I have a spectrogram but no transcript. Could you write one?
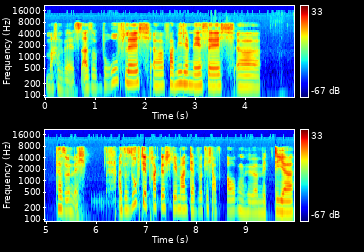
machen willst. Also beruflich, äh, familienmäßig, äh, persönlich. Also such dir praktisch jemand, der wirklich auf Augenhöhe mit dir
